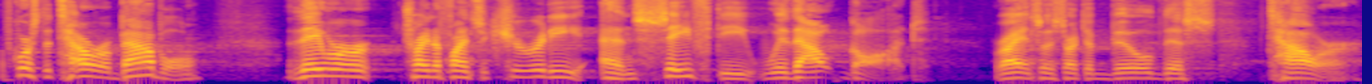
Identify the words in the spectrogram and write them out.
Of course, the Tower of Babel, they were trying to find security and safety without God, right? And so they start to build this tower.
